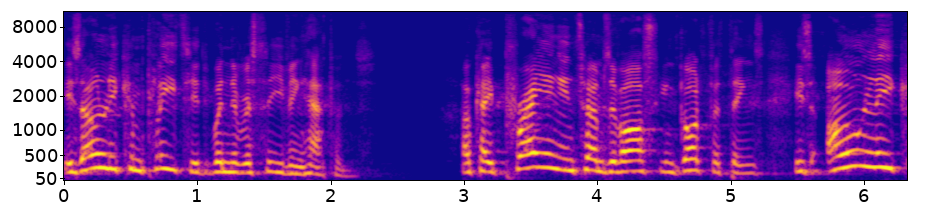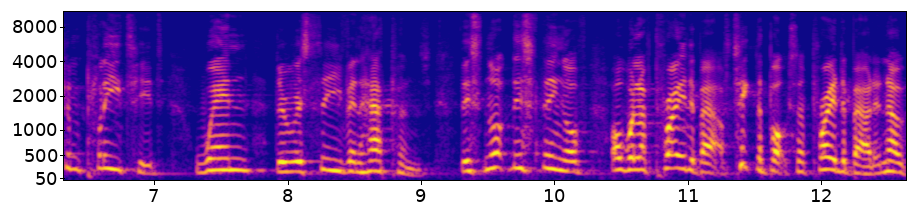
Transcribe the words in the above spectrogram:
is only completed when the receiving happens. Okay, praying in terms of asking God for things is only completed when the receiving happens. It's not this thing of, oh, well, I prayed about it. I've ticked the box, I prayed about it. No,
